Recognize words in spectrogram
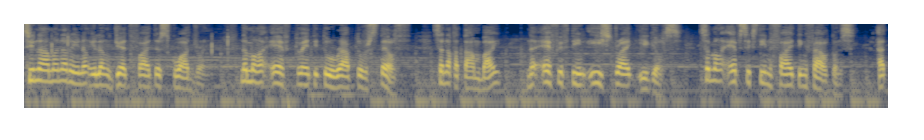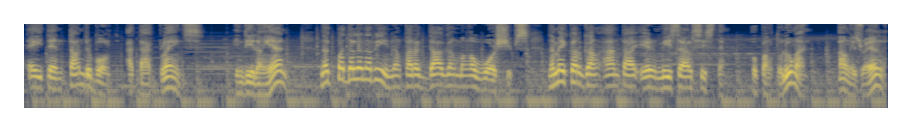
Sinama na rin ang ilang jet fighter squadron ng mga F-22 Raptor Stealth sa nakatambay na F-15E Strike Eagles sa mga F-16 Fighting Falcons at A-10 Thunderbolt attack planes. Hindi lang yan, nagpadala na rin ng karagdagang mga warships na may kargang anti-air missile system upang tulungan ang Israel.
